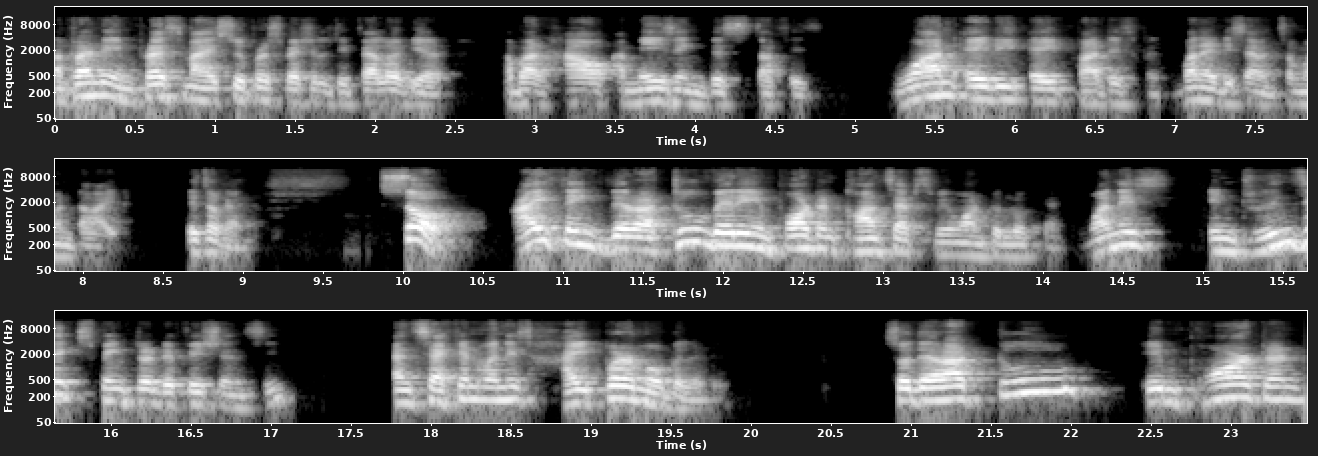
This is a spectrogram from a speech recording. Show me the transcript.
I'm trying to impress my super specialty fellow here about how amazing this stuff is. 188 participants, 187, someone died. It's okay. So I think there are two very important concepts we want to look at. One is intrinsic sphincter deficiency, and second one is hypermobility. So there are two important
